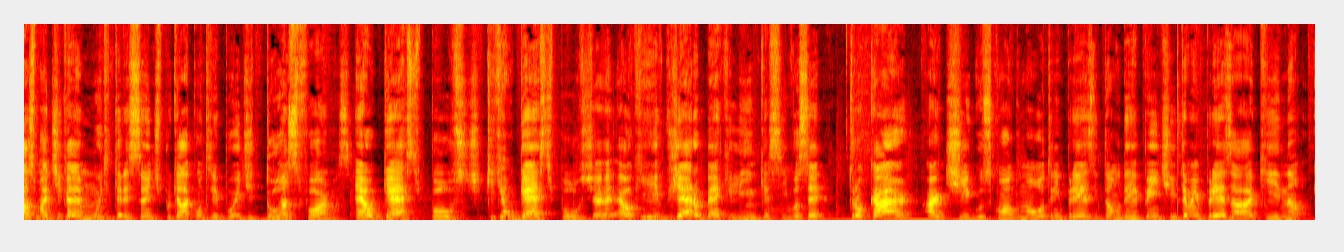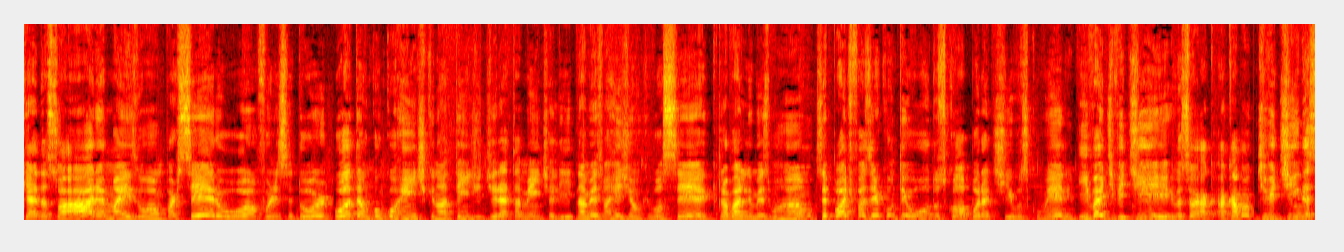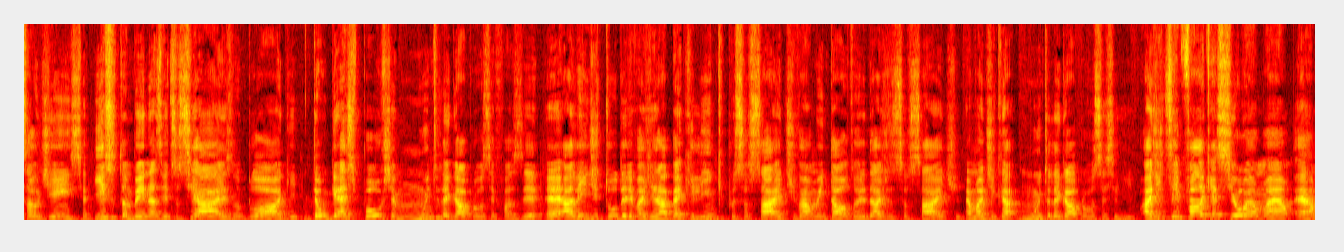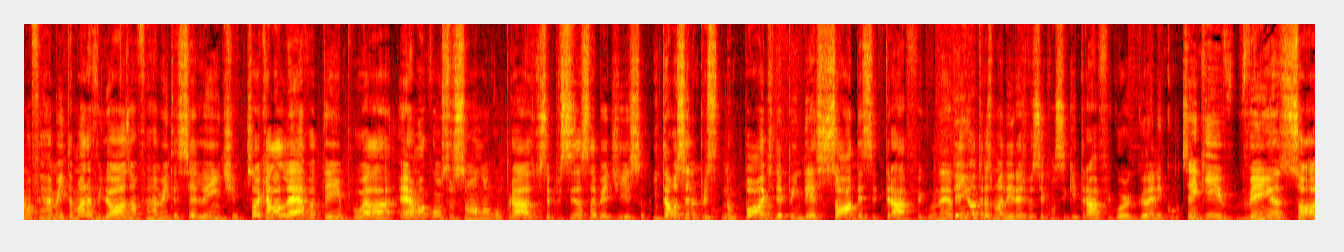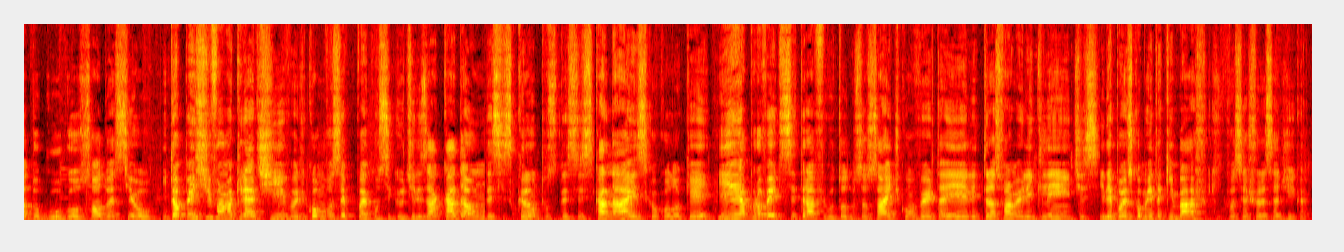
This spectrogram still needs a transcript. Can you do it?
próxima dica é muito interessante porque ela contribui de duas formas. É o guest post. O que é um guest post? É, é o que gera o backlink, assim. Você trocar artigos com alguma outra empresa. Então, de repente, tem uma empresa que não que é da sua área, mas ou é um parceiro, ou é um fornecedor, ou até um concorrente que não atende diretamente ali na mesma região que você, que trabalha no mesmo ramo. Você pode fazer conteúdos colaborativos com ele e vai dividir, você acaba dividindo essa audiência. Isso também nas redes sociais, no blog. Então, o guest post é muito legal para você fazer. É, além de tudo, ele vai gerar backlink para o seu site, vai aumentar a autoridade do seu site. É uma dica muito legal para você seguir. A gente sempre fala que SEO é uma, é uma ferramenta maravilhosa, uma ferramenta excelente, só que ela leva tempo, ela é uma construção a longo prazo, você precisa saber disso. Então você não, não pode depender só desse tráfego, né? Tem outras maneiras de você conseguir tráfego orgânico sem que venha só do Google, só do SEO. Então pense de forma criativa de como você vai conseguir utilizar cada um desses campos, desses canais que eu coloquei e aproveite esse tráfego todo no seu site, converta ele, transforma ele em clientes e depois comenta aqui embaixo o que você achou dessa dica.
